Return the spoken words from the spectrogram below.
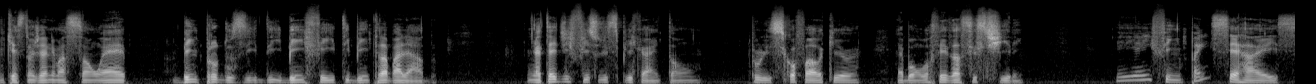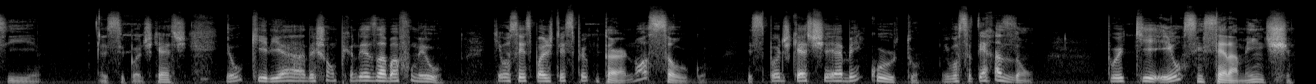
em questão de animação, é bem produzido e bem feito e bem trabalhado. É até difícil de explicar, então por isso que eu falo que é bom vocês assistirem. E enfim, para encerrar esse esse podcast, eu queria deixar um pequeno desabafo meu, que vocês podem até se perguntar: "Nossa, Hugo, esse podcast é bem curto. E você tem razão. Porque eu, sinceramente,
